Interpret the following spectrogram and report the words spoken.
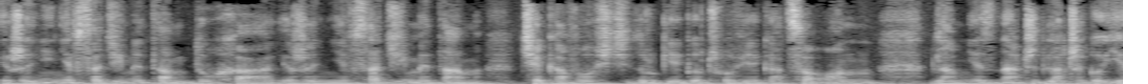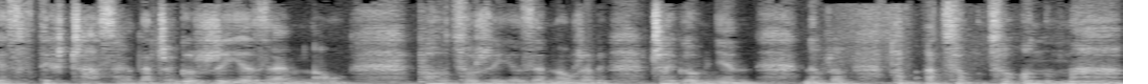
jeżeli nie wsadzimy tam ducha, jeżeli nie wsadzimy tam ciekawości drugiego człowieka, co on dla mnie znaczy, dlaczego jest w tych czasach, dlaczego żyje ze mną, po co żyje ze mną, żeby czego mnie, a, a co, co on ma,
